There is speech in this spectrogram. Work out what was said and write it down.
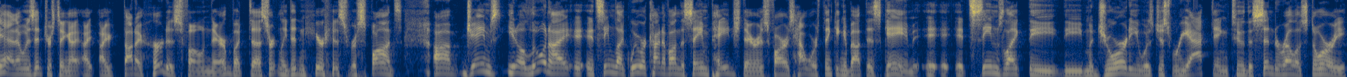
Yeah, that was interesting. I, I, I, thought I heard his phone there, but uh, certainly didn't hear his response. Um, James, you know, Lou and I, it, it, seemed like we were kind of on the same page there as far as how we're thinking about this game. It, it, it seems like the the majority was just reacting to the Cinderella story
